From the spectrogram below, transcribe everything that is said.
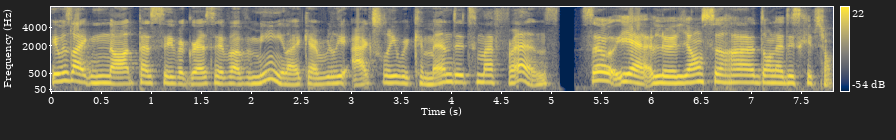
It was like not passive aggressive of me. Like I really actually recommend it to my friends. So, yeah, le lien sera dans la description.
